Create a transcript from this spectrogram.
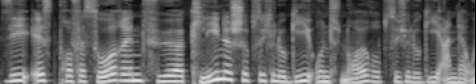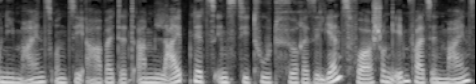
Sie ist Professorin für klinische Psychologie und Neuropsychologie an der Uni Mainz und sie arbeitet am Leibniz-Institut für Resilienzforschung, ebenfalls in Mainz.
